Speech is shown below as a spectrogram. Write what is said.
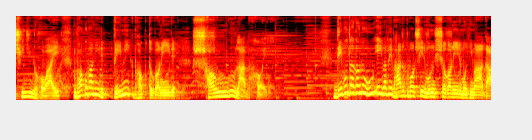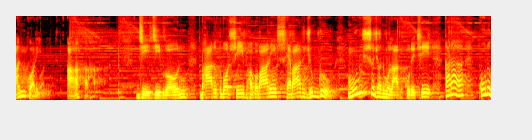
ছিন্ন হওয়ায় ভগবানের প্রেমিক ভক্তগণের সঙ্গ লাভ হয়। দেবতাগণও এইভাবে ভারতবর্ষের মনুষ্যগণের মহিমা গান করেন। আহা! যে জীবগণ ভারতবর্ষে ভগবানের সেবার যোগ্য মনুষ্য জন্ম লাভ করেছে, তারা কোনো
